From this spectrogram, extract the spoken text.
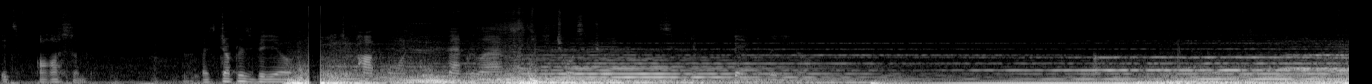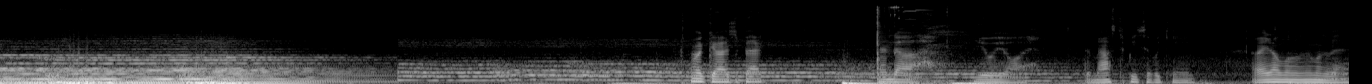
It's awesome. Let's jump this video. Get your popcorn, back relax, get your drink. Alright guys, back. And uh here we are. The masterpiece of a game. Alright, look, look at that.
